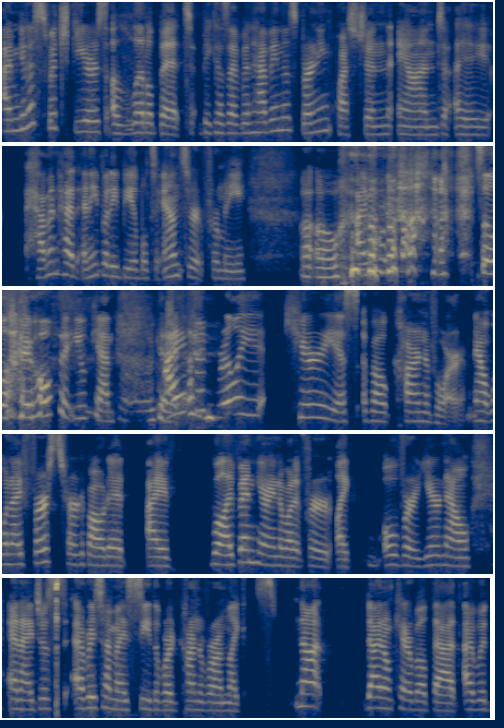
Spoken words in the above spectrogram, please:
I'm going to switch gears a little bit because I've been having this burning question and I haven't had anybody be able to answer it for me. Uh oh. so I hope that you can. Okay. I've been really curious about carnivore. Now, when I first heard about it, I well, I've been hearing about it for like over a year now, and I just every time I see the word carnivore, I'm like, not I don't care about that. I would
